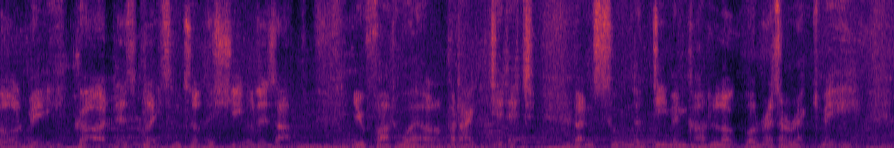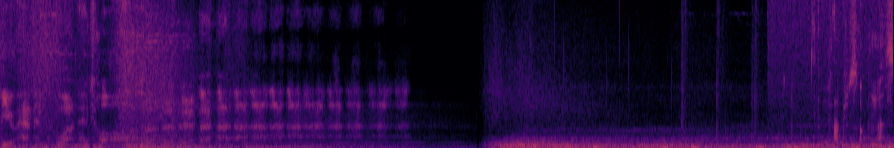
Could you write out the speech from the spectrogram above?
Told me, guard this place until the shield is up. You fought well, but I did it. And soon the demon god Lok will resurrect me. You haven't won at all. That was ominous.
